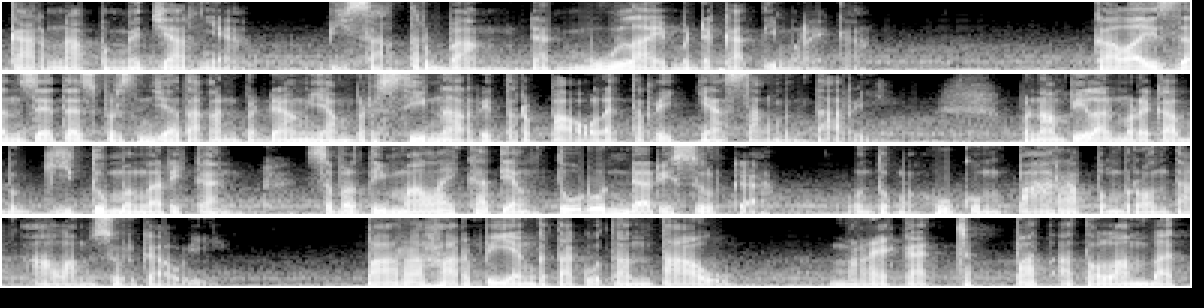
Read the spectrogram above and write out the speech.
karena pengejarnya bisa terbang dan mulai mendekati mereka. Kalais dan Zetes bersenjatakan pedang yang bersinar diterpa oleh teriknya sang mentari. Penampilan mereka begitu mengerikan, seperti malaikat yang turun dari surga untuk menghukum para pemberontak alam surgawi. Para harpi yang ketakutan tahu mereka cepat atau lambat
